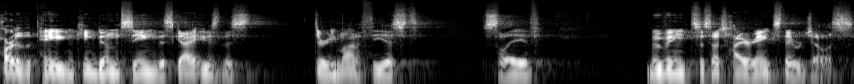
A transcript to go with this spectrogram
part of the pagan kingdom seeing this guy who's this dirty monotheist slave moving to such high ranks, they were jealous.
